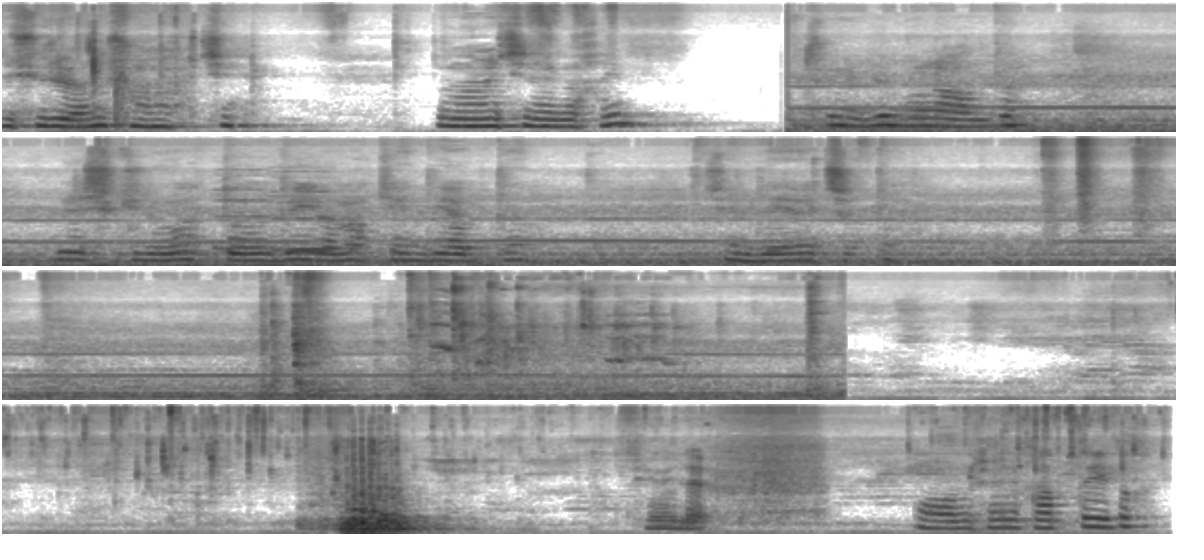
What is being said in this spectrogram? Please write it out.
düşürüyormuş onun için. Bunun içine bakayım. Şöyle bunu aldım. 5 kilo doğru değil ama kendi yaptı. Şimdi eve çıktım. Şöyle o şey kattıydık.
